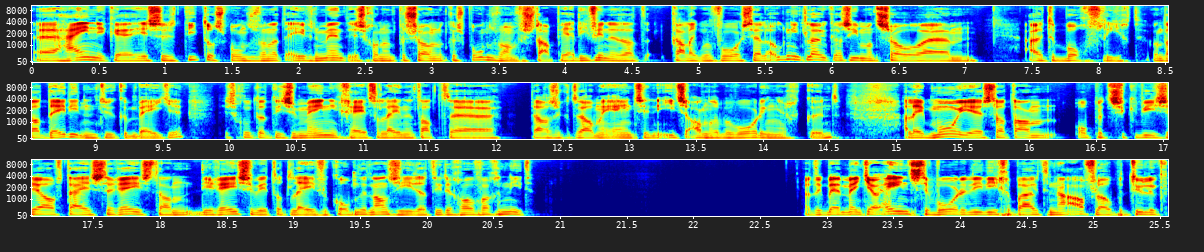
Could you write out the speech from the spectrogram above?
Uh, Heineken is de titelsponsor van het evenement, is gewoon een persoonlijke sponsor van Verstappen. Ja, die vinden dat, kan ik me voorstellen, ook niet leuk als iemand zo um, uit de bocht vliegt. Want dat deed hij natuurlijk een beetje. Het is goed dat hij zijn mening geeft, alleen dat dat... daar was ik het wel mee eens. In iets andere bewoordingen gekund. Alleen het mooie is dat dan op het circuit zelf tijdens de race... dan die race weer tot leven komt. En dan zie je dat hij er gewoon van geniet. Want ik ben het met jou eens, de woorden die hij gebruikte na afloop. Natuurlijk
